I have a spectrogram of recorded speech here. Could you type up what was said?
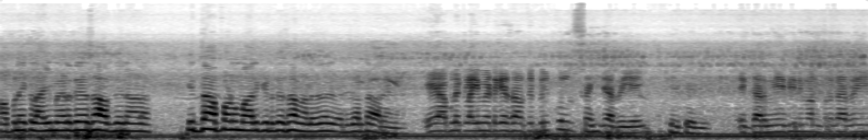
ਆਪਣੇ ਕਲਾਈਮੇਟ ਦੇ ਹਿਸਾਬ ਦੇ ਨਾਲ? ਕਿੱਦਾਂ ਆਪਾਂ ਨੂੰ ਮਾਰਕੀਟ ਦੇ ਹਿਸਾਬ ਨਾਲ ਇਹਦਾ ਰਿਜ਼ਲਟ ਆ ਰਹੇ ਨੇ ਇਹ ਆਪਣੇ ਕਲਾਈਮੇਟ ਦੇ ਹਿਸਾਬ ਤੇ ਬਿਲਕੁਲ ਸਹੀ ਚੱਲ ਰਹੀ ਹੈ ਜੀ। ਠੀਕ ਹੈ ਜੀ। ਇਹ ਗਰਮੀ ਵੀ ਨਹੀਂ ਮੰਤਰ ਕਰ ਰਹੀ।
